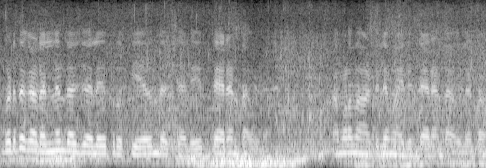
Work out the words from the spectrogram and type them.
ഇവിടുത്തെ കടലിന് എന്താ വെച്ചാൽ പ്രത്യേകത എന്താ വെച്ചാൽ തിര ഉണ്ടാവില്ല. നമ്മളെ നാട്ടിലെ മാതിരി തിര ഉണ്ടാവില്ല കേട്ടോ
